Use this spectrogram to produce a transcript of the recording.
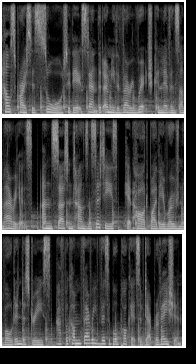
House prices soar to the extent that only the very rich can live in some areas, and certain towns and cities, hit hard by the erosion of old industries, have become very visible pockets of deprivation.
